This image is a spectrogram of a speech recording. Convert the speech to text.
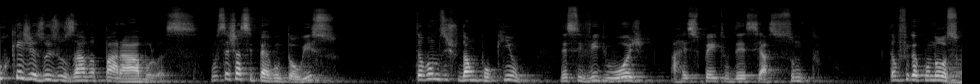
Por que Jesus usava parábolas? Você já se perguntou isso? Então vamos estudar um pouquinho nesse vídeo hoje a respeito desse assunto. Então fica conosco.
